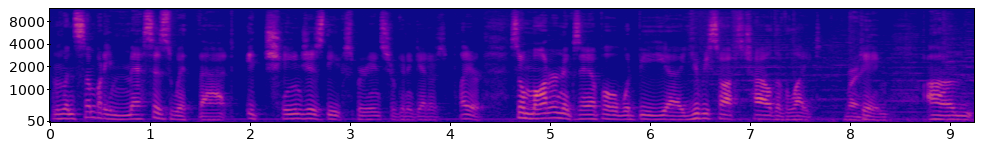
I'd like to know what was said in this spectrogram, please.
and when somebody messes with that it changes the experience you're going to get as a player so a modern example would be uh, ubisoft's child of light Right. game um,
